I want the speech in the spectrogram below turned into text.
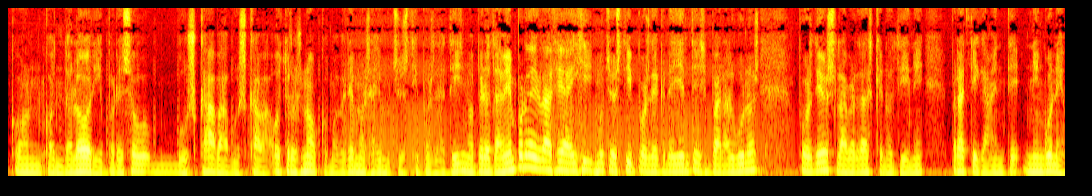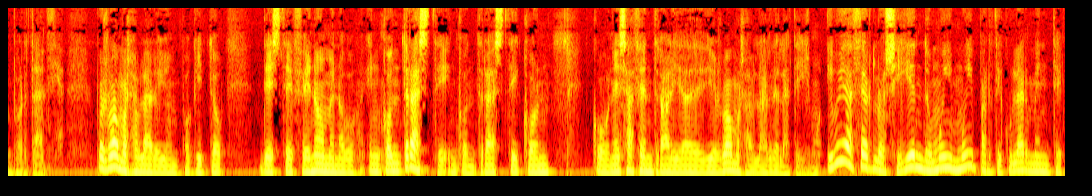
con, con, dolor y por eso buscaba, buscaba. Otros no, como veremos hay muchos tipos de ateísmo, pero también por desgracia hay muchos tipos de creyentes y para algunos, pues Dios la verdad es que no tiene prácticamente ninguna importancia. Pues vamos a hablar hoy un poquito de este fenómeno en contraste, en contraste con, con esa centralidad de Dios. Vamos a hablar del ateísmo. Y voy a hacerlo siguiendo muy, muy particularmente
